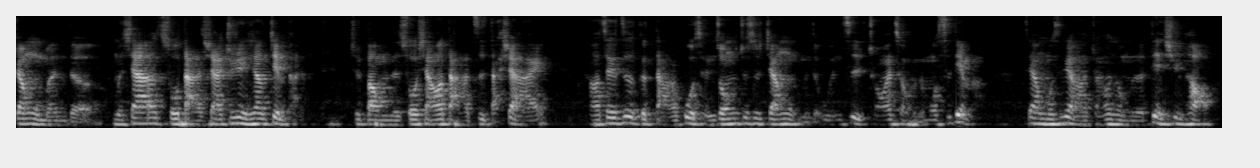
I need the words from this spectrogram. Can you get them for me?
将我们的我们现在所打下来，就有点像键盘，就把我们的所想要打的字打下来，然后在这个打的过程中，就是将我们的文字转换成我们的摩斯电码。这样摩斯电码转换成我们的电讯号，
